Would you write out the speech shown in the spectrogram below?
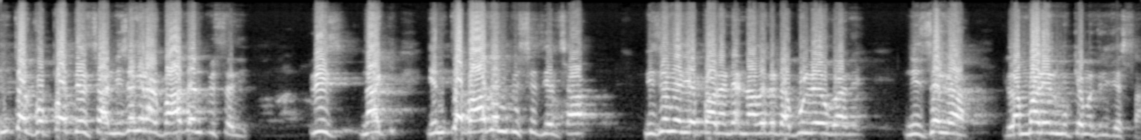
ఎంత గొప్ప తెలుసా? నిజంగా నాకు బాధ అనిపిస్తుంది. ప్లీజ్ నాకు ఎంత బాధ అనిపిస్తుంది తెలుసా? నిజంగా చెప్పాలంటే నా దగ్గర డబ్బులు లేవు కానీ నిజంగా లంబాడీని ముఖ్యమంత్రి చేస్తా.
